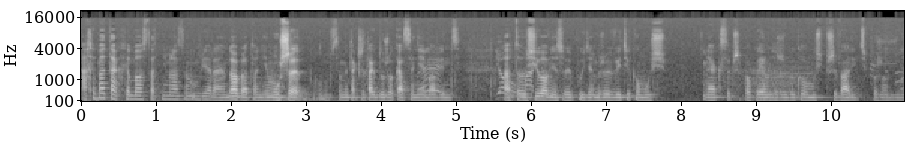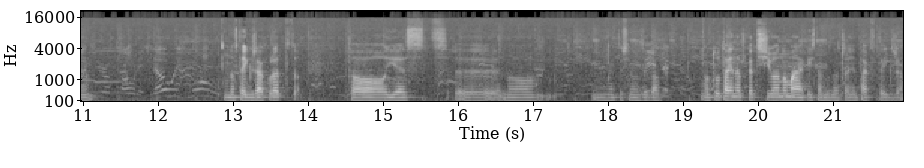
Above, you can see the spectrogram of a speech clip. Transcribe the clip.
A chyba tak, chyba ostatnim razem ubierałem. Dobra, to nie muszę. W sumie tak, że tak dużo kasy nie ma, więc a tą siłownię sobie pójdziemy, żeby wiecie komuś, jak sobie przepakujemy, to żeby komuś przywalić porządnie. No w tej grze akurat to, to jest, yy, no, jak to się nazywa? No tutaj na przykład siła, no ma jakieś tam znaczenie, tak, w tej grze.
